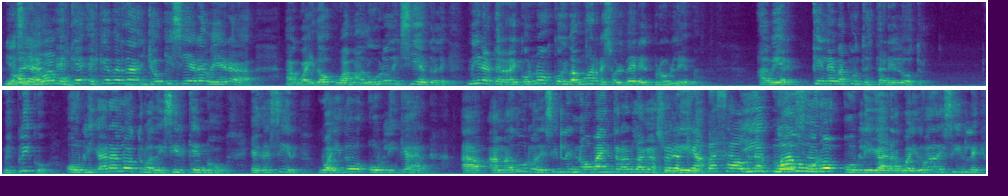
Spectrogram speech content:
Y así es, que, es que es verdad, yo quisiera ver a, a Guaidó o a Maduro diciéndole, mira, te reconozco y vamos a resolver el problema. A ver qué le va a contestar el otro. ¿Me explico? Obligar al otro a decir que no. Es decir, Guaidó obligar a, Maduro a decirle no va a entrar la gasolina. pasado y Maduro obligar a Guaidó a decirle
